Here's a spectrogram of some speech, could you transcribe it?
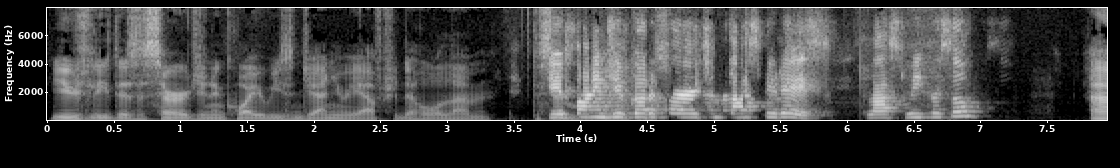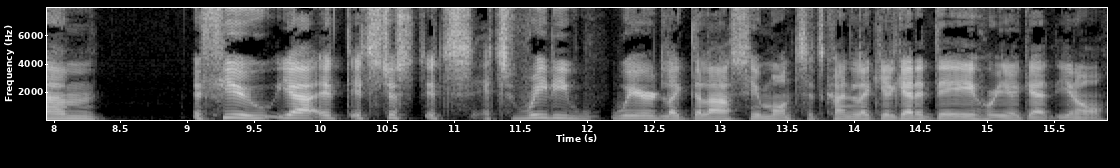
usually there's a surge in inquiries in January after the whole. Um, Do you find you've got a surge in the last few days, last week or so? Um, a few, yeah. It, it's just it's it's really weird. Like the last few months, it's kind of like you'll get a day where you get you know,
